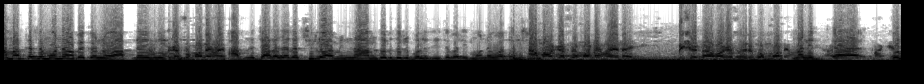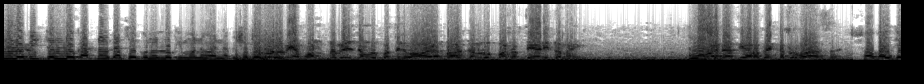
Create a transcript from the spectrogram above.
আমার কাছে মনে হবে কেন? আপনি মনে হয়। আপনি যারা যারা ছিল আমি নাম ধরে ধরে বলে দিতে পারি মনে না। আমার কাছে মনে হয় নাই। বিষয়টা আমার কাছে এরকম মনে মানে পনেরো বিশ জন লোক আপনার কাছে কোনো লোকই মনে হয় না বিষয়টা পনেরো বিশ জন লোক করতে আমার দশ জন লোক বসার চেয়ারই তো নাই। সবাই যে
